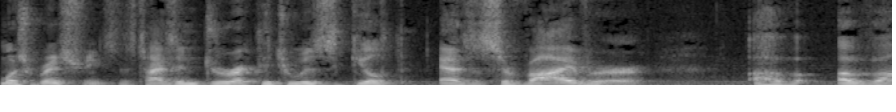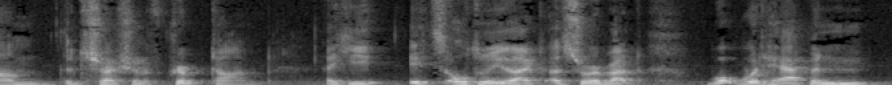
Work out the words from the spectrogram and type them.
much more interesting. Since it ties in directly to his guilt as a survivor of of um, the destruction of Krypton. Like he, it's ultimately like a story about what would happen.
